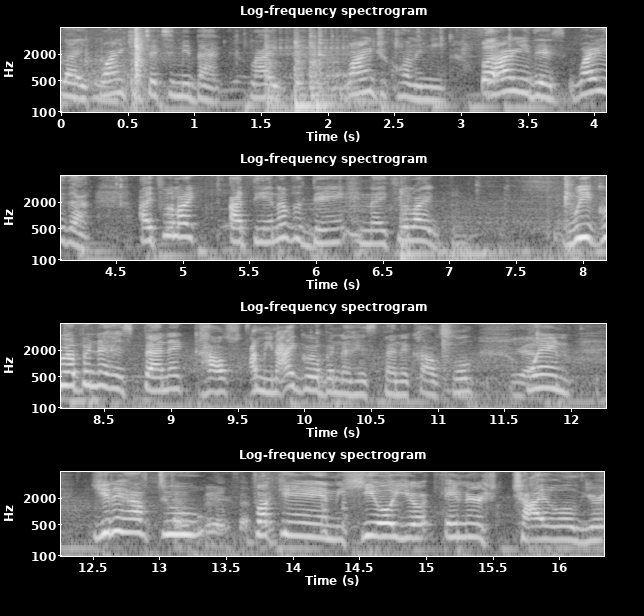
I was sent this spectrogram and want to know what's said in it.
Like, why aren't you texting me back? Like, why aren't you calling me? But- why are you this? Why are you that? I feel like at the end of the day, and I feel like we grew up in a Hispanic house. I mean, I grew up in a Hispanic household Yeah. when you didn't have to fucking heal your inner child, your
